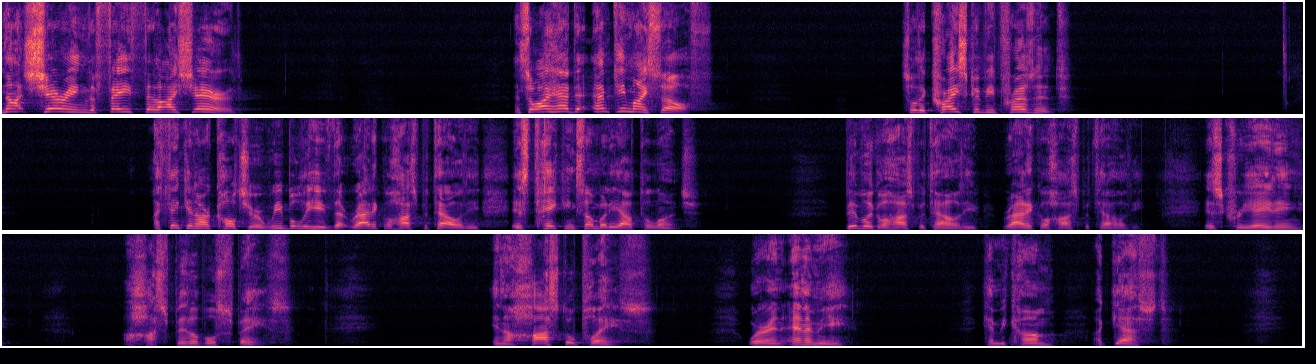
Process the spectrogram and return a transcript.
not sharing the faith that I shared. And so I had to empty myself so that Christ could be present. I think in our culture, we believe that radical hospitality is taking somebody out to lunch. Biblical hospitality, radical hospitality, is creating a hospitable space in a hostile place where an enemy can become a guest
